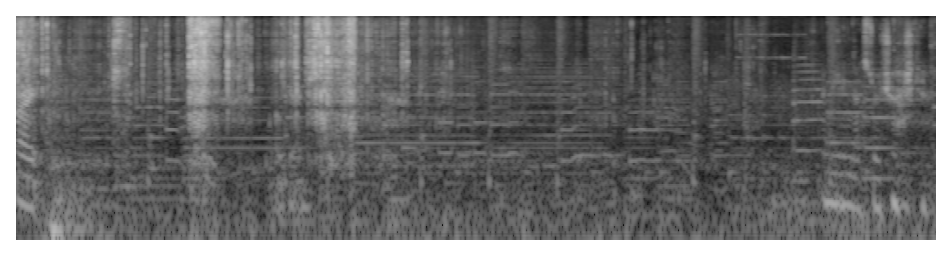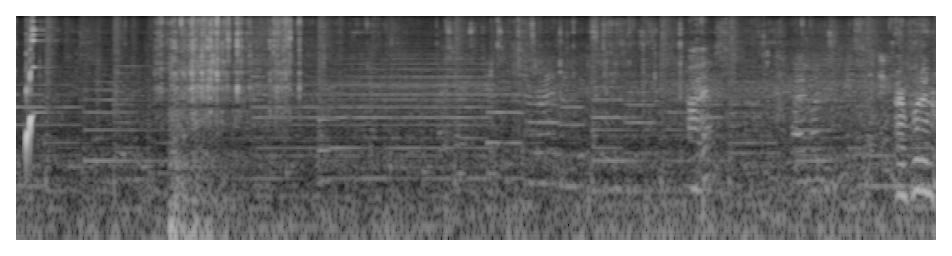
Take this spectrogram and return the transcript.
Alright. Okay. I'm eating extra trash can. I put in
